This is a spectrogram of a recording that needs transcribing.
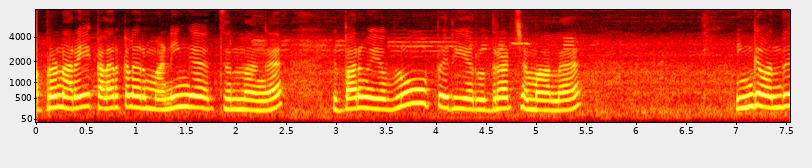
அப்புறம் நிறைய கலர் கலர் மணிங்க வச்சுருந்தாங்க. இது பாருங்கள் எவ்வளோ பெரிய ருத்ராட்ச மாலை. இங்கே வந்து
